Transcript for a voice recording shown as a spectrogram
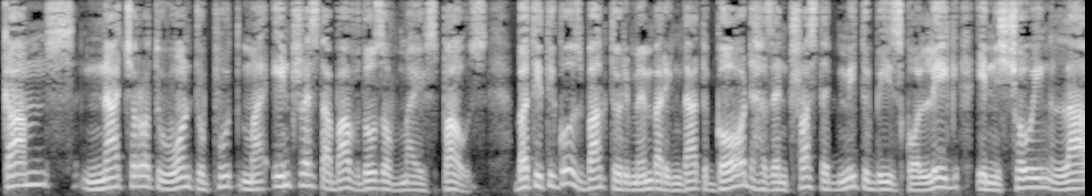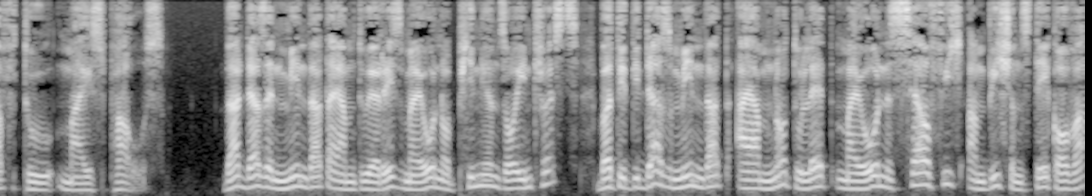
comes natural to want to put my interest above those of my spouse. But it goes back to remembering that God has entrusted me to be his colleague in showing love to my spouse. That doesn't mean that I am to erase my own opinions or interests, but it does mean that I am not to let my own selfish ambitions take over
